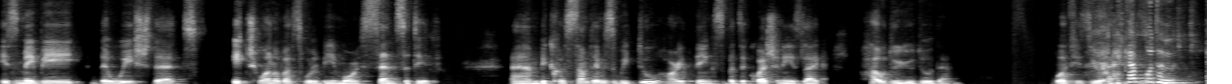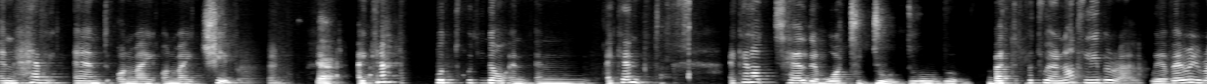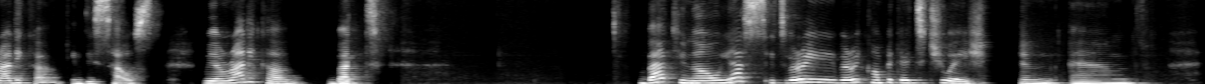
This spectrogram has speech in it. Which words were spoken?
is maybe the wish that each one of us will be more sensitive. Um, because sometimes we do hard things but the question is like how do you do them what is your attitude? I can't put an, an heavy hand on my on my children. Yeah. I can't put put you know and and I can't I cannot tell them what to do. Do, do but but we are not liberal. We are very radical in this house. We are radical, but but you know, yes, it's very very complicated situation and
